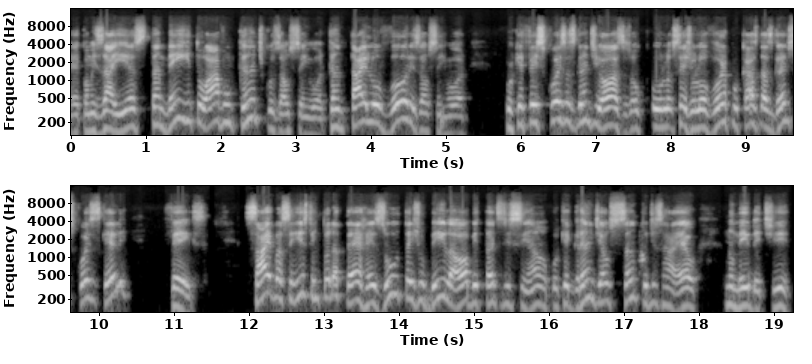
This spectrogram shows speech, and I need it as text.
é, como Isaías, também entoavam cânticos ao Senhor, cantai louvores ao Senhor, porque fez coisas grandiosas, ou, ou seja, o louvor é por causa das grandes coisas que ele fez. Saiba-se isto em toda a terra, exulta e jubila, ó habitantes de Sião, porque grande é o santo de Israel no meio de ti.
